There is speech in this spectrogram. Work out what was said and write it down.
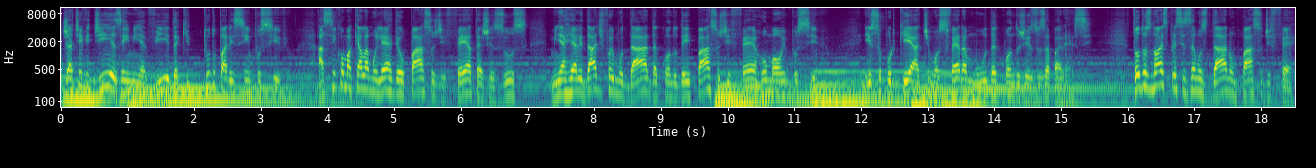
Já tive dias em minha vida que tudo parecia impossível. Assim como aquela mulher deu passos de fé até Jesus, minha realidade foi mudada quando dei passos de fé rumo ao impossível. Isso porque a atmosfera muda quando Jesus aparece. Todos nós precisamos dar um passo de fé.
